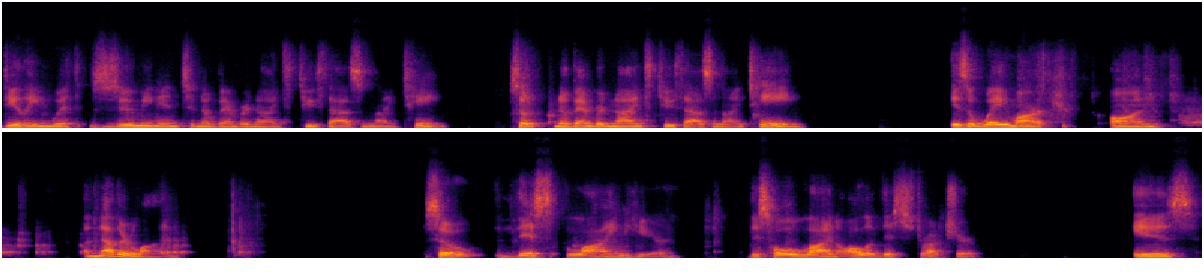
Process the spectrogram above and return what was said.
dealing with zooming into November 9th, 2019. So November 9th, 2019 is a waymark on another line. So this line here, this whole line, all of this structure is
